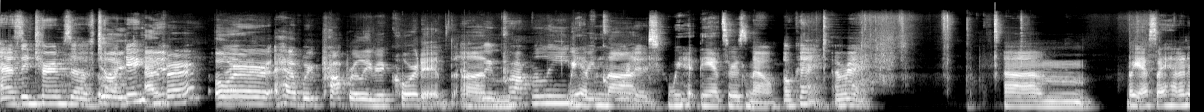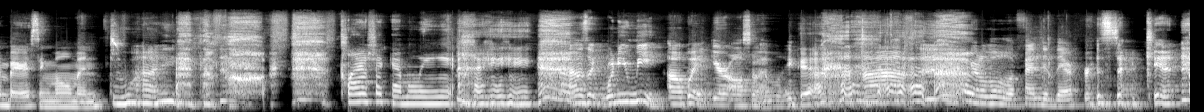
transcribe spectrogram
As in terms of talking? like ever, or have we properly recorded? Have we Um, properly we have recorded? not. We ha- the answer is no. Okay. All right. Um, but yes, I had an embarrassing moment. Why? Classic Emily. I, I was like, what do you mean? Oh, wait, you're also Emily. yeah. Ah, I got a little offended there for a second.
